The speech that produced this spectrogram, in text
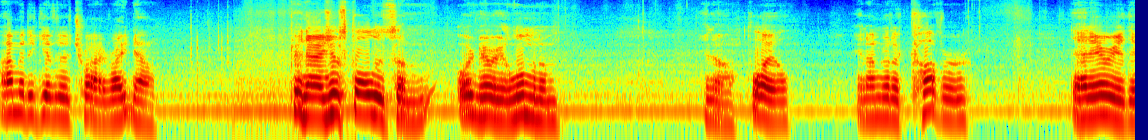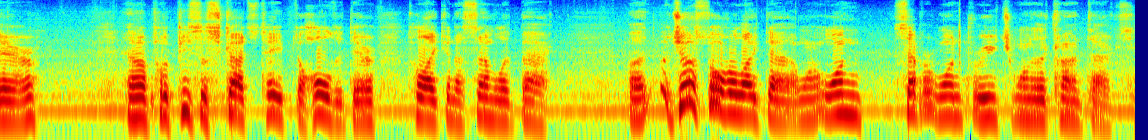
I'm going to give it a try right now. Okay, now I just folded some ordinary aluminum, you know, foil, and I'm going to cover that area there, and I'll put a piece of scotch tape to hold it there till I can assemble it back. But just over like that, I want one separate one for each one of the contacts.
